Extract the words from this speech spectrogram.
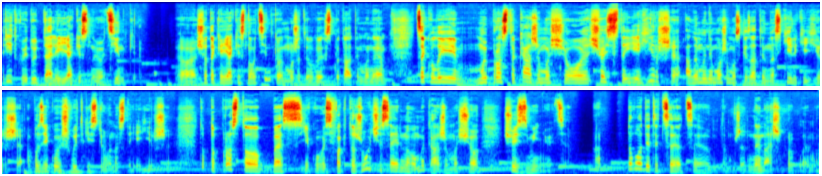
рідко йдуть далі якісної оцінки. Е, Що таке якісна оцінка, можете ви спитати мене. Це коли ми просто кажемо, що щось стає гірше, але ми не можемо сказати наскільки гірше, або з якою швидкістю воно стає гірше. Тобто, просто без якогось фактажу чисельного ми кажемо, що щось змінюється. А доводити це, це там вже не наша проблема.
